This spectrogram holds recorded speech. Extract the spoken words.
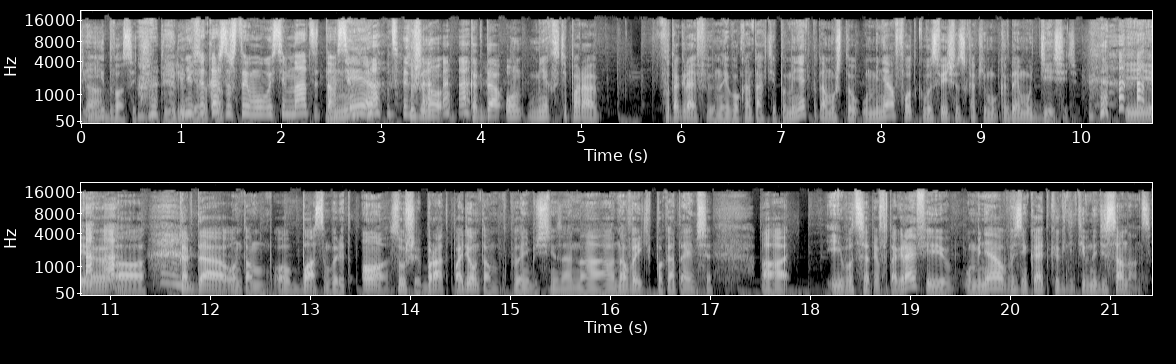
Всё. 24. Мне все так. кажется, что ему 18, там Нет, 17. слушай, ну, когда он... Мне, кстати, пора фотографию на его контакте поменять, потому что у меня фотка высвечивается, как ему, когда ему 10. И э, когда он там э, басом говорит, о, слушай, брат, пойдем там куда-нибудь, не знаю, на, на вейке покатаемся. А, и вот с этой фотографии у меня возникает когнитивный диссонанс.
